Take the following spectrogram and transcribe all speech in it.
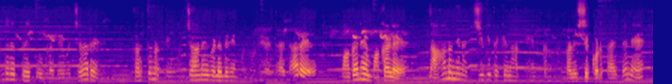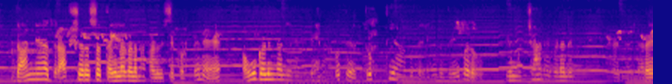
ಅಂದರೆ ಪ್ರೀತಿಯುಳ್ಳ ದೇವಜನರೇ, ಕರ್ತನ ಈ ಮುಂಜಾನೆ ವೇಳೆಯಲ್ಲಿ ನಿಮ್ಮನ್ನು ಹೇಳ್ತಾ ಇದ್ದಾರೆ. ಮಗನೇ, ಮಗಳೇ, ನಾನು ನಿನ್ನ ಜೀವಿತಕ್ಕೆ ನಾನು ಕಳುಹಿಸಿಕೊಡ್ತಾ ಇದ್ದೇನೆ. ಧಾನ್ಯ, ದ್ರಾಕ್ಷರಸ ತೈಲಗಳನ್ನು ಕಳುಹಿಸಿಕೊಡ್ತೇನೆ. ಅವುಗಳಿಂದ ನಿಮಗೆ ಏನಾಗುತ್ತೆ? ತೃಪ್ತಿ ಆಗುತ್ತೆ ಎಂದು ದೇವರು ಈ ಮುಂಜಾನೆ ಹೇಳ್ತಾ ಇದ್ದಾರೆ.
